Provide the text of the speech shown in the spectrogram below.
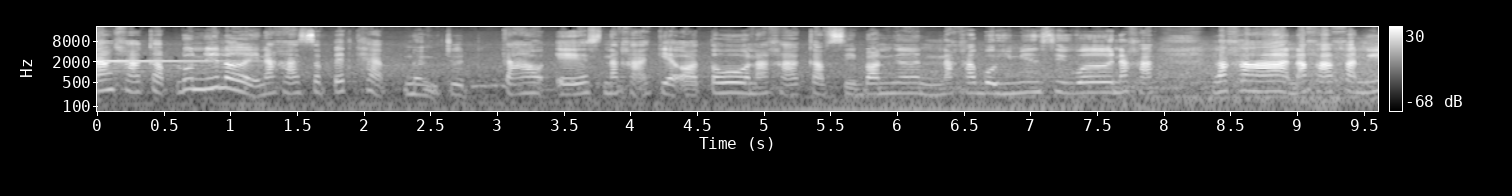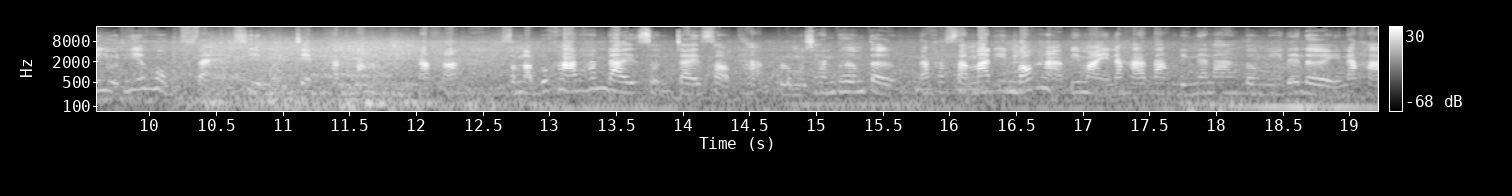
บ้างคะกับรุ่นนี้เลยนะคะ Space Cap 1.9S นะคะ เกียร์ออโต้นะคะ กับสีบรอนเงินนะคะ Bohemian Silver นะคะ ราคานะคะคันนี้อยู่ที่ 647,000 บาทนะคะสำหรับลูกค้าท่านใดสนใจสอบถามโปรโมชั่นเพิ่มเติมนะคะ สามารถอินบ็อกหาปีใหม่นะคะ ตามลิงก์ด้านล่างตรงนี้ได้เลยนะคะ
